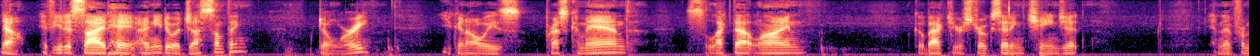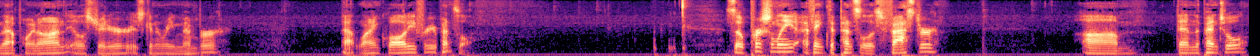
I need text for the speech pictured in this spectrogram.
Now, if you decide, hey, I need to adjust something, don't worry. You can always press Command, select that line, go back to your stroke setting, change it, and then from that point on, Illustrator is going to remember that line quality for your pencil. So personally, I think the pencil is faster um, than the pen tool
